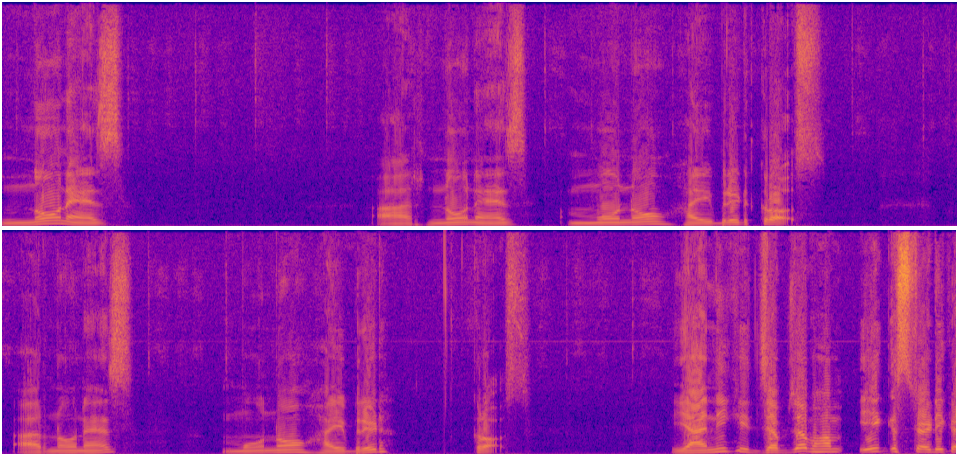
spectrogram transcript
known as, are known as monohybrid cross. Are known as monohybrid cross. यानी कि जब जब हम एक स्टडी का,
